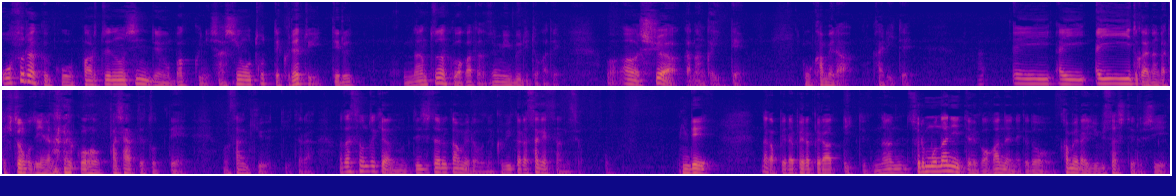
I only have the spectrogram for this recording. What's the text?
おそらくこうパルテノン神殿をバックに写真を撮ってくれと言ってる。なんとなく分かったんですよ身振りとかで「ああシュア」かなんか言ってこうカメラ借りて「あいあいあい」とかなんか適当なこと言いながらこうパシャって撮って「サンキュー」って言ったら私その時はデジタルカメラをね首から下げてたんですよ。でなんかペラペラペラって言ってなんそれも何言ってるか分かんないんだけどカメラ指さしてるし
